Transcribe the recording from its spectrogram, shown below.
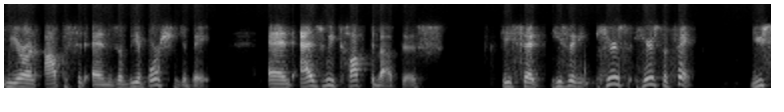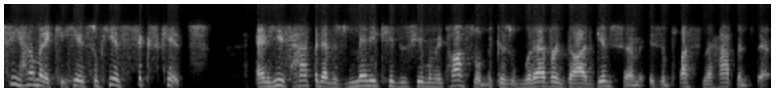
we are on opposite ends of the abortion debate. And as we talked about this, he said he said here's here's the thing. You see how many he has, so he has six kids. And he's happy to have as many kids as humanly possible because whatever God gives him is a blessing that happens there.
